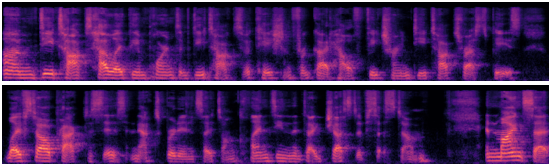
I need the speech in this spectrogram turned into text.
Um, detox, highlight the importance of detoxification for gut health, featuring detox recipes, lifestyle practices, and expert insights on cleansing the digestive system and mindset,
